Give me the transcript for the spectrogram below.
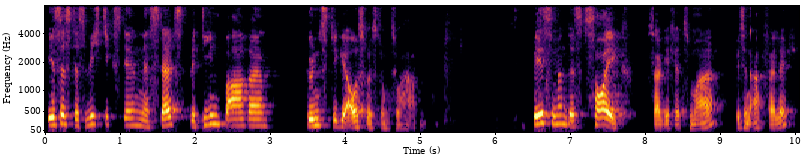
ist es das Wichtigste, eine selbstbedienbare, günstige Ausrüstung zu haben. Bis man das Zeug, sage ich jetzt mal, bisschen abfällig,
